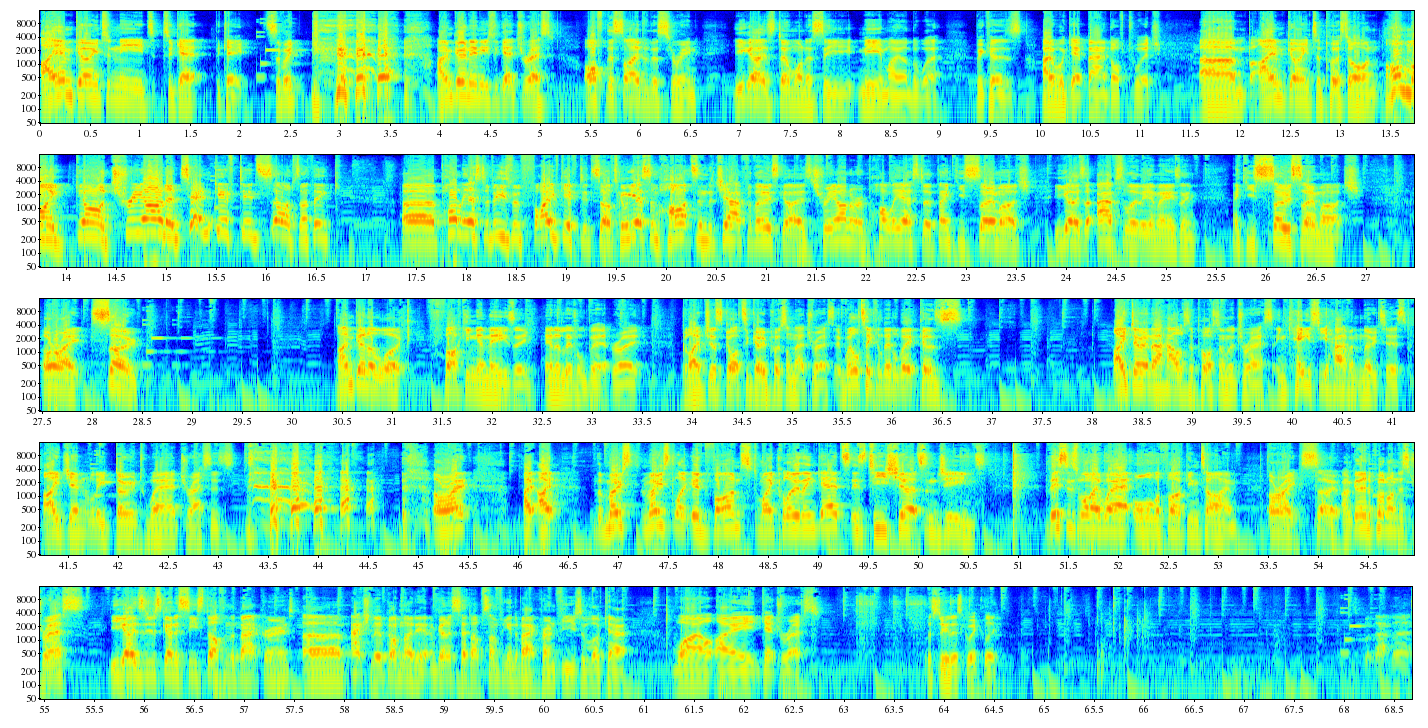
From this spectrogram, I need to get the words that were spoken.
I am going to need to get... Okay, so we... I'm going to need to get dressed off the side of the screen. You guys don't want to see me in my underwear, because I will get banned off Twitch. Um, but I am going to put on... Oh my god, Triana, 10 gifted subs! I think... Uh, Polyester Bees with 5 gifted subs. Can we get some hearts in the chat for those guys? Triana and Polyester, thank you so much. You guys are absolutely amazing. Thank you so, so much. Alright, so... I'm gonna look fucking amazing in a little bit, right? But I've just got to go put on that dress. It will take a little bit because... I don't know how to put on a dress. In case you haven't noticed, I generally don't wear dresses. Alright? I, I, the most, most like advanced my clothing gets is t-shirts and jeans. This is what I wear all the fucking time. Alright, so I'm going to put on this dress. You guys are just going to see stuff in the background. Um, actually, I've got an idea. I'm going to set up something in the background for you to look at while I get dressed. Let's do this quickly. Let's put that there.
